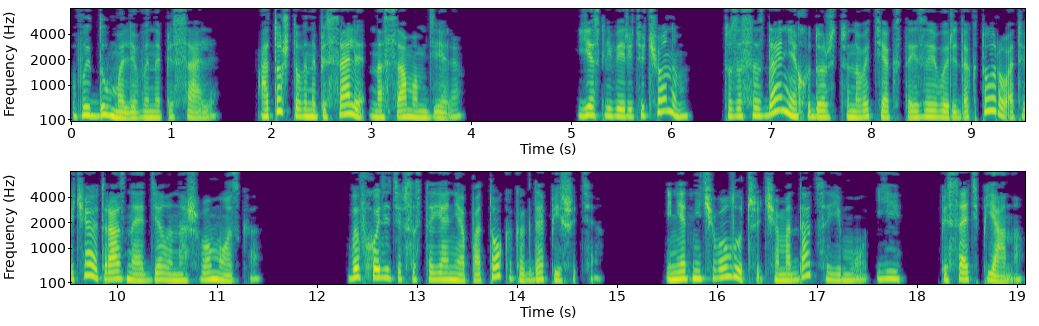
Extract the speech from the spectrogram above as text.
вы думали вы написали, а то, что вы написали на самом деле. Если верить ученым, то за создание художественного текста и за его редактуру отвечают разные отделы нашего мозга. Вы входите в состояние потока, когда пишете. И нет ничего лучше, чем отдаться ему и писать пьяно.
